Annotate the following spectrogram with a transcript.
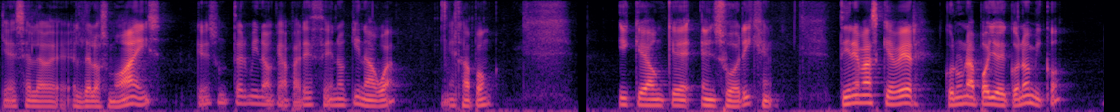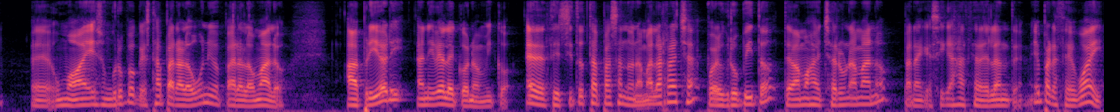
que es el, de los MOAIs, que es un término que aparece en Okinawa, en Japón, y que aunque en su origen tiene más que ver con un apoyo económico, eh, un Moai es un grupo que está para lo bueno y para lo malo, a priori a nivel económico. Es decir, si tú estás pasando una mala racha, pues el grupito te vamos a echar una mano para que sigas hacia adelante. Me parece guay.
